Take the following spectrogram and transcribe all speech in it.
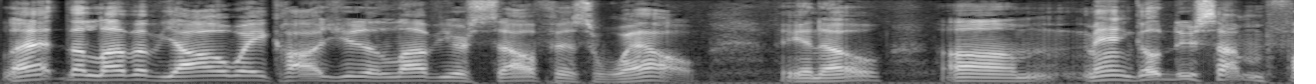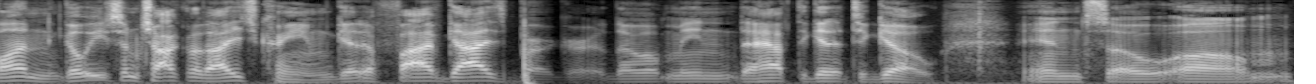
Let the love of Yahweh cause you to love yourself as well. You know, um, man, go do something fun. Go eat some chocolate ice cream. Get a Five Guys burger. Though I mean, they have to get it to go. And so, um,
